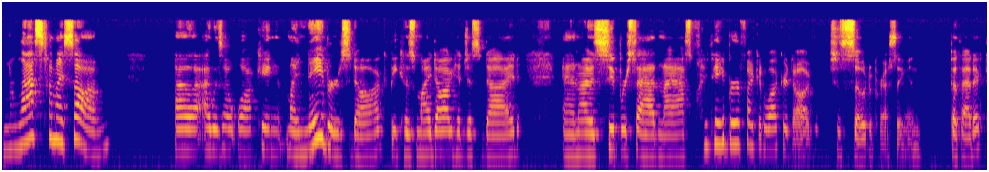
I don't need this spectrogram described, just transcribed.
And the last time I saw him, uh, I was out walking my neighbor's dog because my dog had just died, and I was super sad. And I asked my neighbor if I could walk her dog, which is so depressing and pathetic.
